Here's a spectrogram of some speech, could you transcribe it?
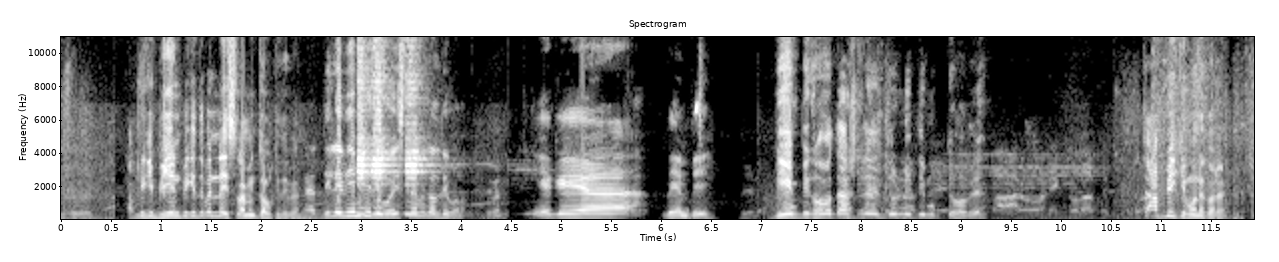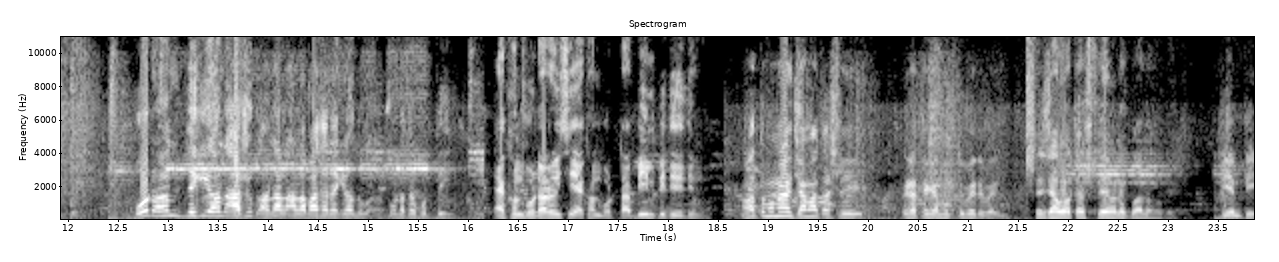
হিসেবে। আপনি কি বিএনপি কে দেবেন না ইসলামিক দলকে দেবেন? দিলে বিএনপি দিব ইসলামী দল দিব না। এগিয়ে বিএমপি বিএনপি ক্ষমতা আসলে দুর্নীতি মুক্ত হবে। আচ্ছা আপনি কি মনে করেন? ভোট আন দেখি অন আসুক আন আল্লাহ বাসা রাখি অন কোনটাতে ভোট দিই? এখন ভোটার হয়েছে এখন ভোটটা বিএনপিতে দিয়ে দিব। আমার তো মনে হয় জামাত আসলে এটা থেকে মুক্তি পেতে পারি। জামাত আসলে অনেক ভালো হবে। বিএনপি?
